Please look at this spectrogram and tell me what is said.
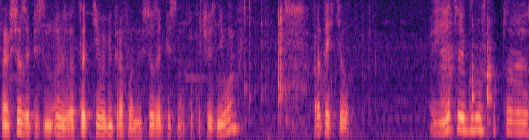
Там все записано, ой, от этого микрофона, все записано только через него. Протестил. И эту игрушку тоже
